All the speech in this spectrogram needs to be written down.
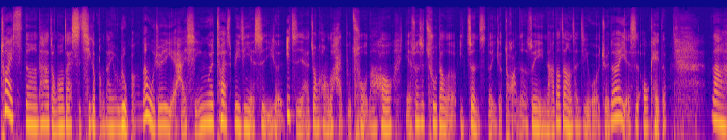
Twice 呢，它总共在十七个榜单有入榜，但我觉得也还行，因为 Twice 毕竟也是一个一直以来状况都还不错，然后也算是出道了一阵子的一个团了，所以拿到这样的成绩，我觉得也是 OK 的。那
